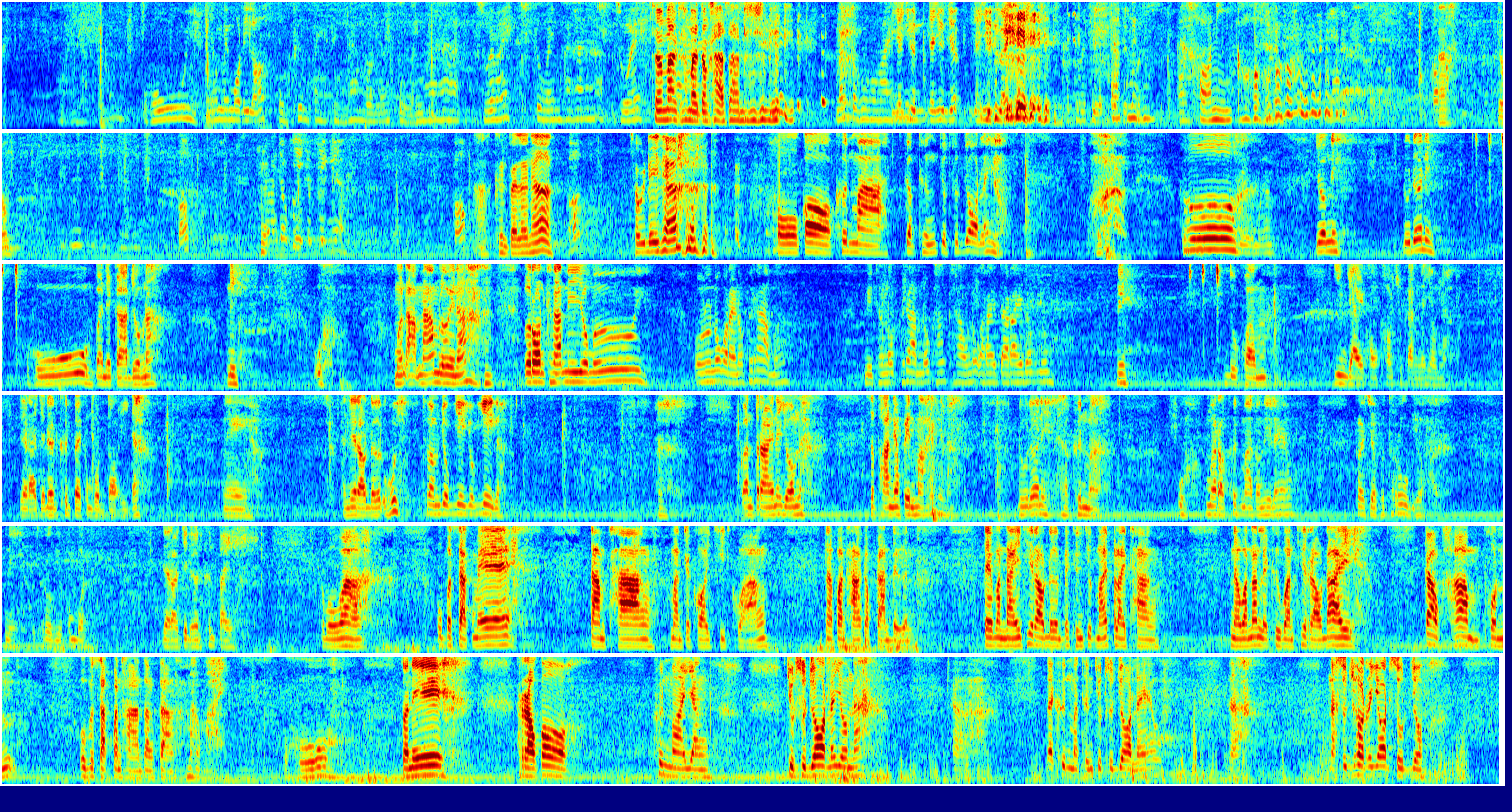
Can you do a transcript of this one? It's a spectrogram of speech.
โอ้ยยังไม่หมดอีกเหรอ ผมขึ้นไปถึงด้านบนแล้วสวยมาก สวยไหม สวยมาก สวยส่วนมากทำไมต้องขาสั่น มันสวยอย่ายืนอย่ายืนเยอะอย่ายืนเลยไม่ทีละคแป๊นบหนึ่งเอาขอหนีก่อนก็ปะโยมกบมันจกเยกจกเยกเนี่ยกบอะขึ้นไปเลยเนอะกบโชคดีเนอะโอ้ก็ขึ้นมาเกือบถึงจุดสุดยอดแล้วโยมโอ้เมืองโยมนี่ ดูเด้อนี่โอ้โหบรรยากาศโยมนะ นี่เหมือนอาบน้ำเลยนะ ร้อนขนาดนี้โยมเอ้ย โอ้นกอะไรนกพิราบเหรอมีทั้งนกพิราบนกค้างคาวนกอะไรตาอะไรดอกโยมนี่ ดูความยิ่งใหญ่ของเขาชะกันนะโยมนะ เดี๋ยวเราจะเดินขึ้นไปข้างบนต่ออีกนะ นี่ อันนี้เราเดิน อุ้ยทำไมมันยกเยกยกเยกอะก็อันตรายนะโยมนะ สะพานยังเป็นไม้อยู่นะ ดูเด้อนี่เราขึ้นมา เมื่อเราขึ้นมาตรงนี้แล้ว ก็เจอพุทธรูปโยมนี่พุทธรูปอยู่ข้างบน เดี๋ยวเราจะเดินขึ้นไป เขาบอกว่าอุปสรรคแม้ตามทางมันจะคอยขีดขวางนะปัญหากับการเดิน แต่วันไหนที่เราเดินไปถึงจุดหมายปลายทางนะวันนั้นแหละคือวันที่เราได้ก้าวข้ามพ้นอุปสรรคปัญหาต่างๆ มากมาย โอ้โห ตอนนี้ เราก็ขึ้นมายังจุดสุดยอดแล้วโยมนะได้ขึ้นมาถึงจุดสุดยอดแล้วนะนะสุดยอดระยอดสุดโยม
